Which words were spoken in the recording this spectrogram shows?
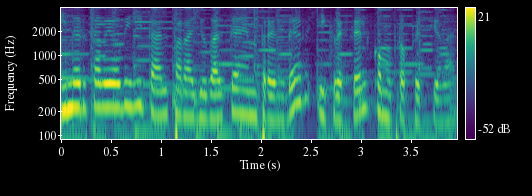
y mercadeo digital para ayudarte a emprender y crecer como profesional.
